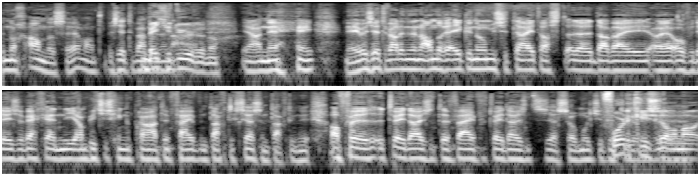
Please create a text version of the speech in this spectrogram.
nog anders? Hè? Want we zitten wel een beetje een, duurder nog. Ja, nee, nee, we zitten wel in een andere economische tijd... als dat wij over deze weg en die ambities gingen praten in 85, 86. Of 2005 of 2006, zo moet je het Voor de crisis allemaal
